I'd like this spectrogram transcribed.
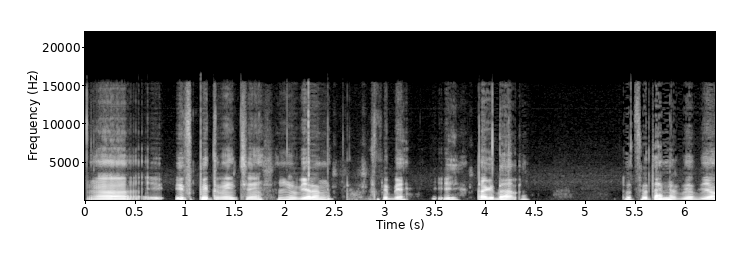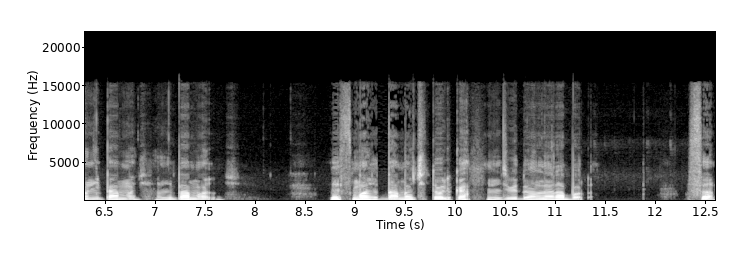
э, испытываете неуверенность в себе и так далее, то цветами здесь дело не помочь, не поможешь сможет помочь только индивидуальная работа с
